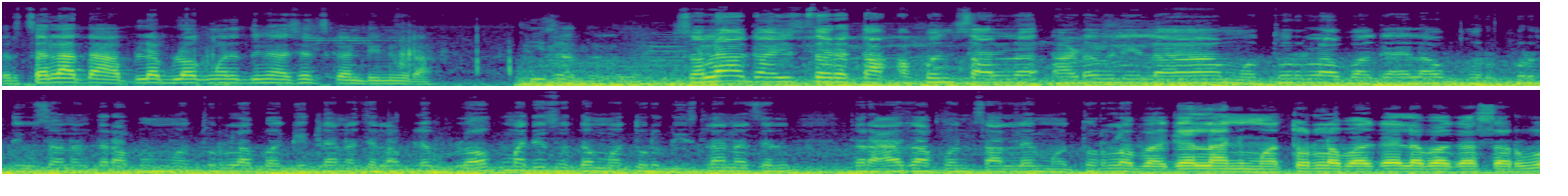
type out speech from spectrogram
तर चला आता आपल्या ब्लॉगमध्ये तुम्ही असेच कंटिन्यू राहा. चला गाईस तर आता आपण चाललोय आडवलीला मथुरला बघायला. भरपूर दिवसानंतर आपण मथुरला बघितलं नसेल. आपल्या ब्लॉगमध्ये सुद्धा मथुर दिसला नसेल. तर आज आपण चाललोय मथुरला बघायला आणि मथुरला बघायला बघा सर्व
